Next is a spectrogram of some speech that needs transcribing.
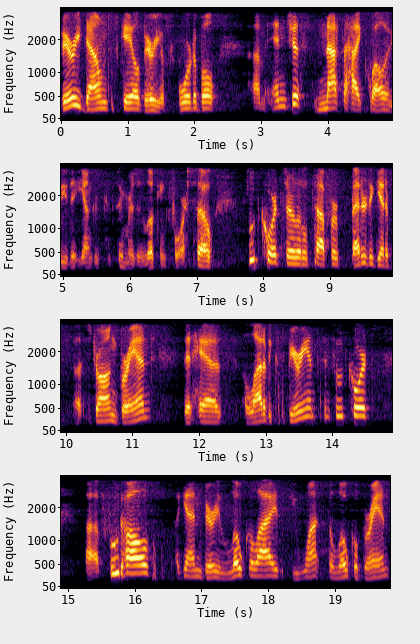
very downscale, very affordable um, and just not the high quality that younger consumers are looking for. So, food courts are a little tougher. Better to get a, a strong brand that has a lot of experience in food courts. Uh, food halls, again, very localized. You want the local brands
